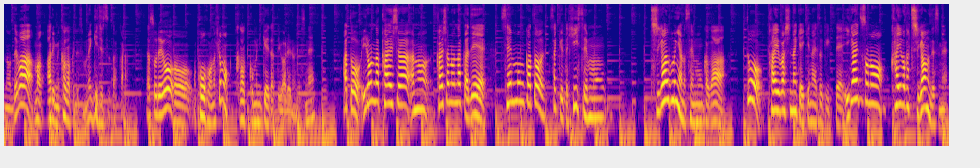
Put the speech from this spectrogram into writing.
のでは、まあ、ある意味科学ですもんね。技術だから。だそれをお広報の人も科学コミュニケーターと言われるんですね。あといろんな会社あの会社の中で専門家とさっき言った非専門違う分野の専門家がと会話しなきゃいけない時って意外とその会話が違うんですね。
